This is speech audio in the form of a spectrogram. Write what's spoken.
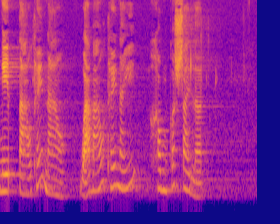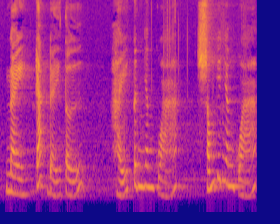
Nghiệp tạo thế nào, quả báo thế nấy, không có sai lệch. Này các đệ tử, hãy tin nhân quả, sống với nhân quả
